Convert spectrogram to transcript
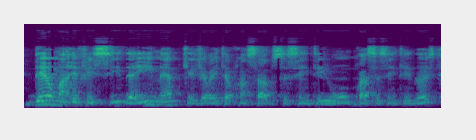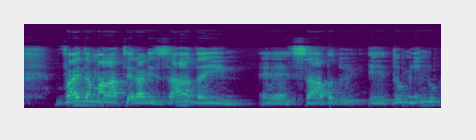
Deu uma arrefecida aí, né? Porque já vai ter alcançado 61, quase 62. Vai dar uma lateralizada aí é, sábado e domingo.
